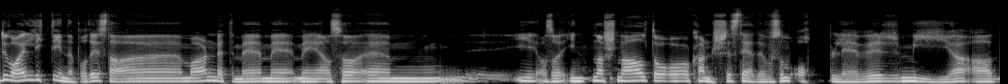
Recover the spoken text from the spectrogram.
du var litt inne på det i stad, Maren. Dette med, med, med altså um, i, altså internasjonalt, og, og, kanskje steder som opplever mye av,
